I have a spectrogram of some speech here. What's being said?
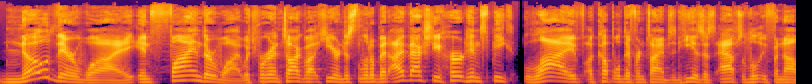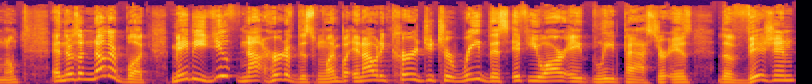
know their why and find their why, which we're going to talk about here in just a little bit. I've actually heard him speak live a couple different times, and he is just absolutely phenomenal. And there's another book, maybe you've not heard of this one, but and I would encourage you to read this if you are a lead pastor, is is The Vision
